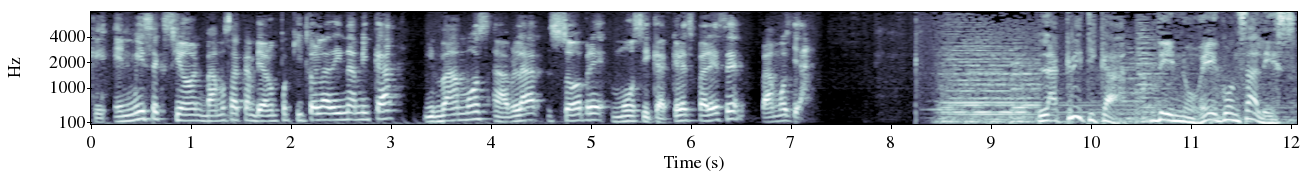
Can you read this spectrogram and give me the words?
que en mi sección vamos a cambiar un poquito la dinámica y vamos a hablar sobre música. ¿Qué les parece? Vamos ya. La crítica de Noé González.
